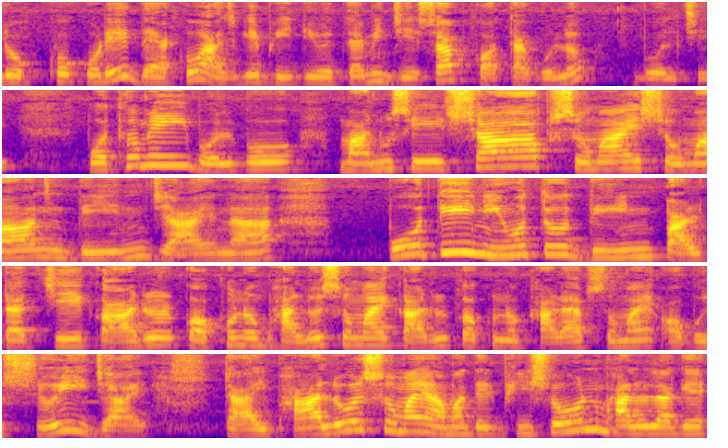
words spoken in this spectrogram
লক্ষ্য করে দেখো আজকে ভিডিওতে আমি যেসব কথাগুলো বলছি। প্রথমেই বলব, মানুষের সব সময় সমান দিন যায় না। প্রতিনিয়ত দিন পাল্টাচ্ছে। কারোর কখনো ভালো সময় কারোর কখনো খারাপ সময় অবশ্যই যায়। তাই ভালো সময় আমাদের ভীষণ ভালো লাগে,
